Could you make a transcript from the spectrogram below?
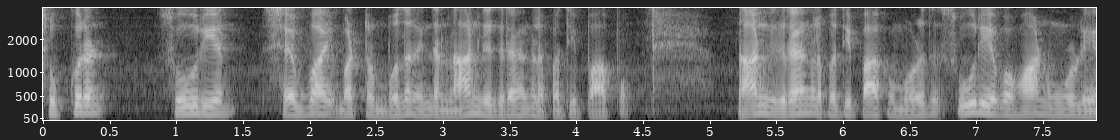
சுக்கிரன் சூரியன் செவ்வாய் மற்றும் புதன் இந்த நான்கு கிரகங்களை பற்றி பார்ப்போம். நான்கு கிரகங்களை பற்றி பார்க்கும்பொழுது சூரிய பகவான் உங்களுடைய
